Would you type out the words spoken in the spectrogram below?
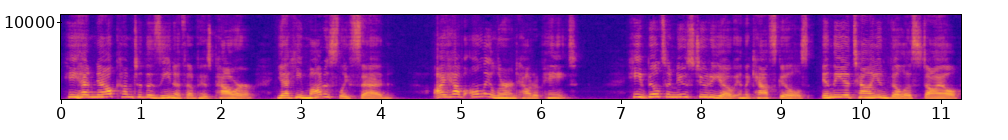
He had now come to the zenith of his power, yet he modestly said, I have only learned how to paint. He built a new studio in the Catskills, in the Italian villa style,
